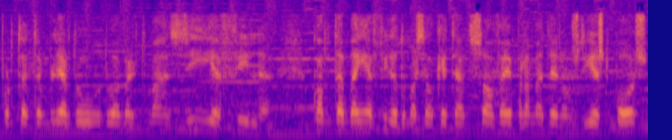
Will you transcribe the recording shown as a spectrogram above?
portanto, a mulher do, do Américo Tomás e a filha, como também a filha do Marcelo Caetano, só veio para a Madeira uns dias depois,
